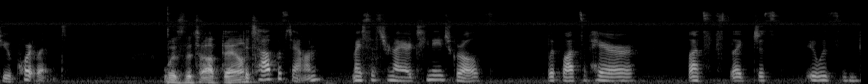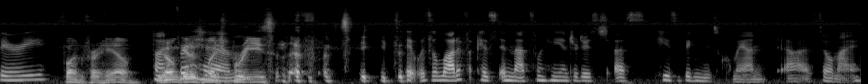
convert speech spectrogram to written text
to Portland. Was the top down? The top was down. My sister and I are teenage girls with lots of hair, of like just. It was very Fun for him. Fun you don't get as much breeze in that front seat. it was a lot of because and that's when he introduced us he's a big musical man uh, so am i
